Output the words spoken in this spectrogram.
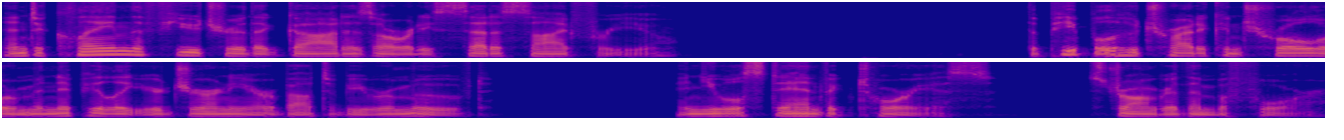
and to claim the future that God has already set aside for you. The people who try to control or manipulate your journey are about to be removed, and you will stand victorious, stronger than before.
